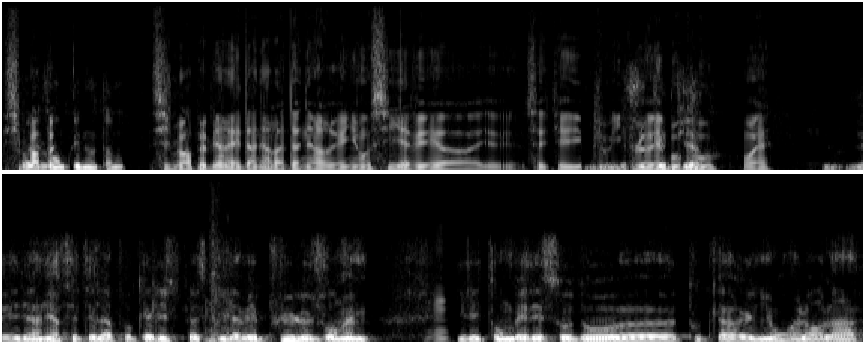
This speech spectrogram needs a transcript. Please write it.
si sur les notamment. Si je me rappelle bien, l'année dernière, la dernière réunion aussi, il, y avait, il, pleuvait beaucoup. Ouais. L'année dernière, c'était l'apocalypse parce qu'il avait plu le jour même. Mmh. Il est tombé des seaux d'eau toute la réunion. Alors là,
